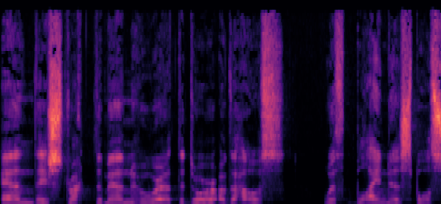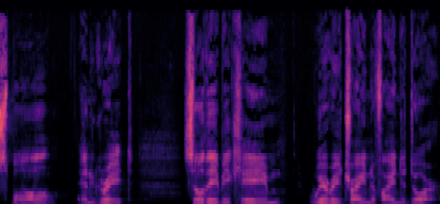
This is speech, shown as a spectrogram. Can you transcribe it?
And they struck the men who were at the door of the house with blindness, both small and great, so they became weary trying to find a door.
